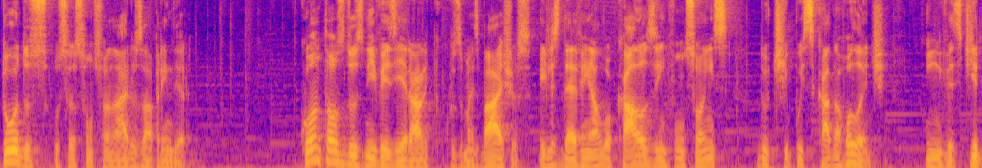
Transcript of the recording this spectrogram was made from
todos os seus funcionários a aprender. Quanto aos dos níveis hierárquicos mais baixos, eles devem alocá-los em funções do tipo escada rolante e investir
